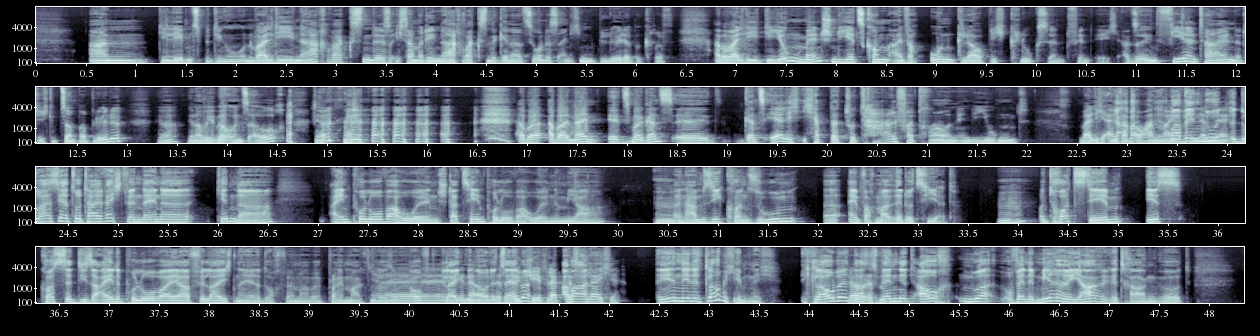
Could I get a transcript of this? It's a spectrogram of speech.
an die Lebensbedingungen und weil die nachwachsende, ich sage mal die nachwachsende Generation, das ist eigentlich ein blöder Begriff, aber weil die, die jungen Menschen, die jetzt kommen, einfach unglaublich klug sind, finde ich. Also in vielen Teilen, natürlich gibt es auch ein paar blöde, ja, genau wie bei uns auch, ja. aber, aber nein, jetzt mal ganz, äh, ganz ehrlich, ich habe da total Vertrauen in die Jugend, weil ich einfach ja, aber, auch an meinen Aber wenn Kindern du, du hast ja total recht, wenn deine Kinder ein Pullover holen statt zehn Pullover holen im Jahr, mhm. dann haben sie Konsum äh, einfach mal reduziert. Mhm. Und trotzdem ist, kostet dieser eine Pullover ja vielleicht, naja, doch, wenn man bei Primark oder so kauft, vielleicht genau, genau dasselbe. Das Budget bleibt aber, das gleiche. Nee, das glaube ich eben nicht. Ich glaube, ich glaube dass das wenn das auch nur, wenn das mehrere Jahre getragen wird,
